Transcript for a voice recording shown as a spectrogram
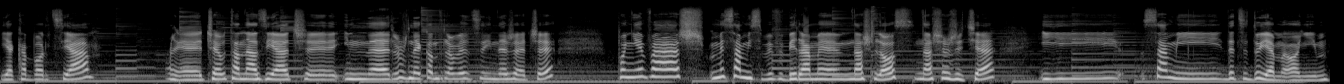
jak aborcja, e, czy eutanazja, czy inne różne kontrowersyjne rzeczy, ponieważ my sami sobie wybieramy nasz los, nasze życie i sami decydujemy o nim.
